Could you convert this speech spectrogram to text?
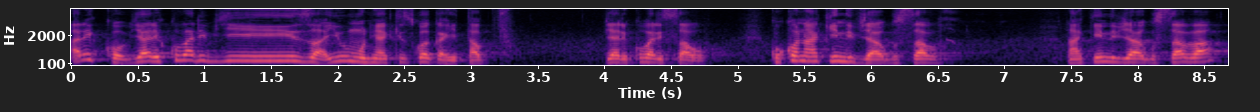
Ariko byari kuba ari byiza iyo umuntu yakizwa agahita apfa. Byari kuba ari sawa. Kuko nta kindi byagusaba. Nta kindi byagusaba.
